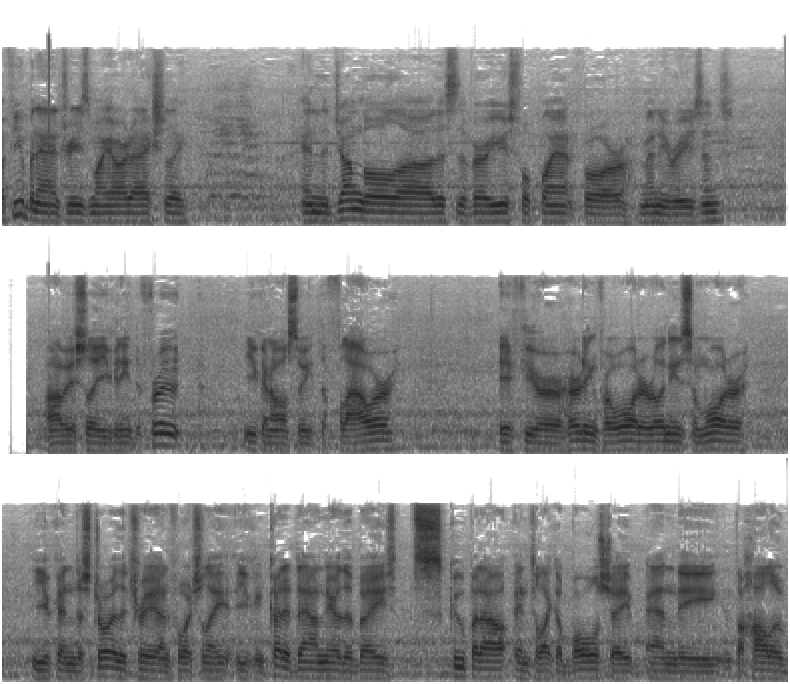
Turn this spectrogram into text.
a few banana trees in my yard, actually. In the jungle, uh, this is a very useful plant for many reasons. Obviously, you can eat the fruit. You can also eat the flower. If you're hurting for water, really need some water, you can destroy the tree, unfortunately. You can cut it down near the base, scoop it out into like a bowl shape, and the, the hollow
